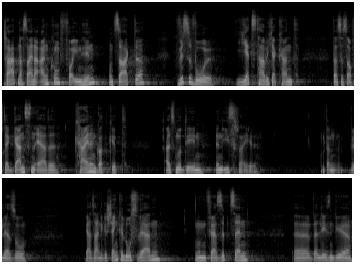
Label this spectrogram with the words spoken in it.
trat nach seiner Ankunft vor ihn hin und sagte, wisse wohl, jetzt habe ich erkannt, dass es auf der ganzen Erde keinen Gott gibt, als nur den in Israel. Und dann will er so ja, seine Geschenke loswerden. Und Vers 17 äh, da lesen wir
